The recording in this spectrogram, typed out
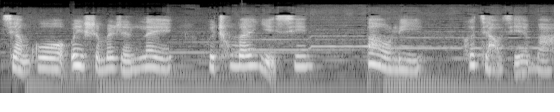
想过为什么人类会充满野心、暴力和狡黠吗？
